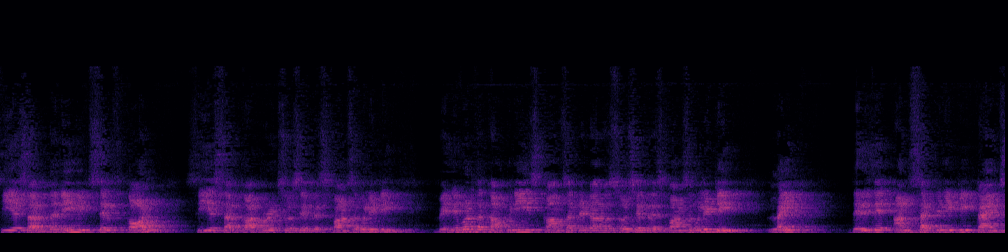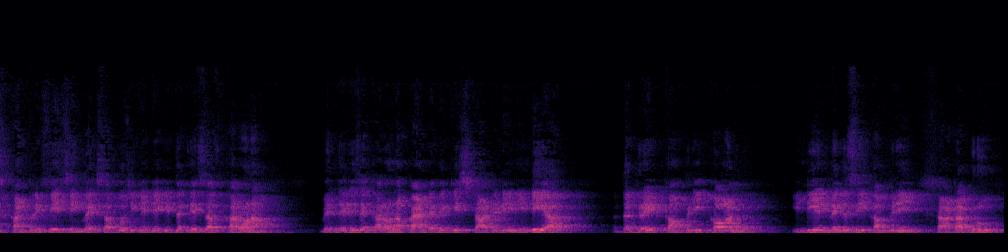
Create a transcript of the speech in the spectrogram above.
CSR, the name itself called CSR, corporate social responsibility. Whenever the company is concentrate on the social responsibility, like there is a uncertainty times country facing, like suppose you can take it the case of Corona. When there is a Corona pandemic is started in India, the great company called Indian legacy company Tata Group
